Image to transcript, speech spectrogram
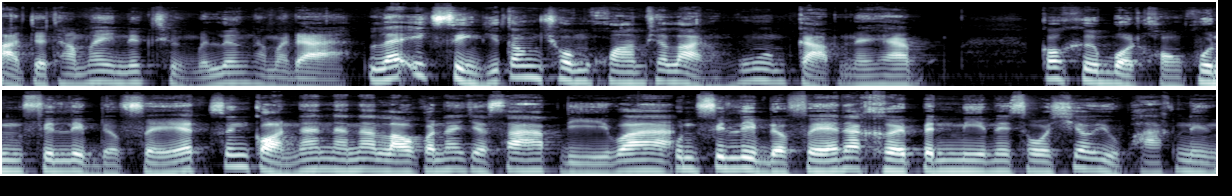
อาจจะทำให้นึกถึงเป็นเรื่องธรรมดา และอีกสิ่งที่ต้องชมความฉลาดของผู้กำกับนะครับก็คือบทของคุณฟิลิปเดอะเฟสซึ่งก่อนหน้านั้นเราก็น่าจะทราบดีว่าคุณฟิลิปเดอะเฟสเคยเป็นมีมในโซเชียลอยู่พักหนึ่ง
